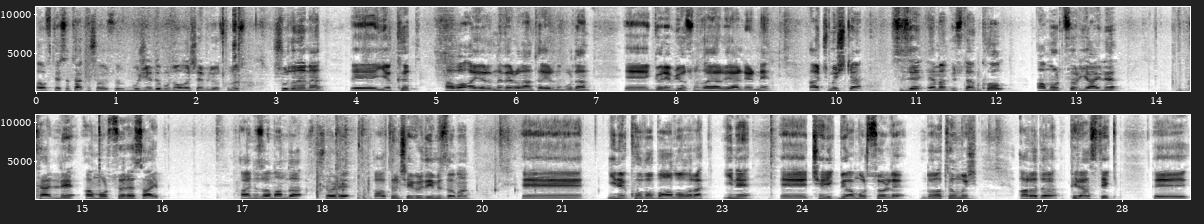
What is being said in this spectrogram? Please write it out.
hava filtresini takmış oluyorsunuz. Bujeye de buradan ulaşabiliyorsunuz. Şuradan hemen eee, yakıt, hava ayarını ve rolant ayarını buradan eee, görebiliyorsunuz ayar yerlerini. Açmışken size hemen üstten kol amortisör yaylı telli amortisöre sahip. Aynı zamanda şöyle altını çevirdiğimiz zaman eee, yine kola bağlı olarak yine eee, çelik bir amortisörle donatılmış. Arada plastik eee,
